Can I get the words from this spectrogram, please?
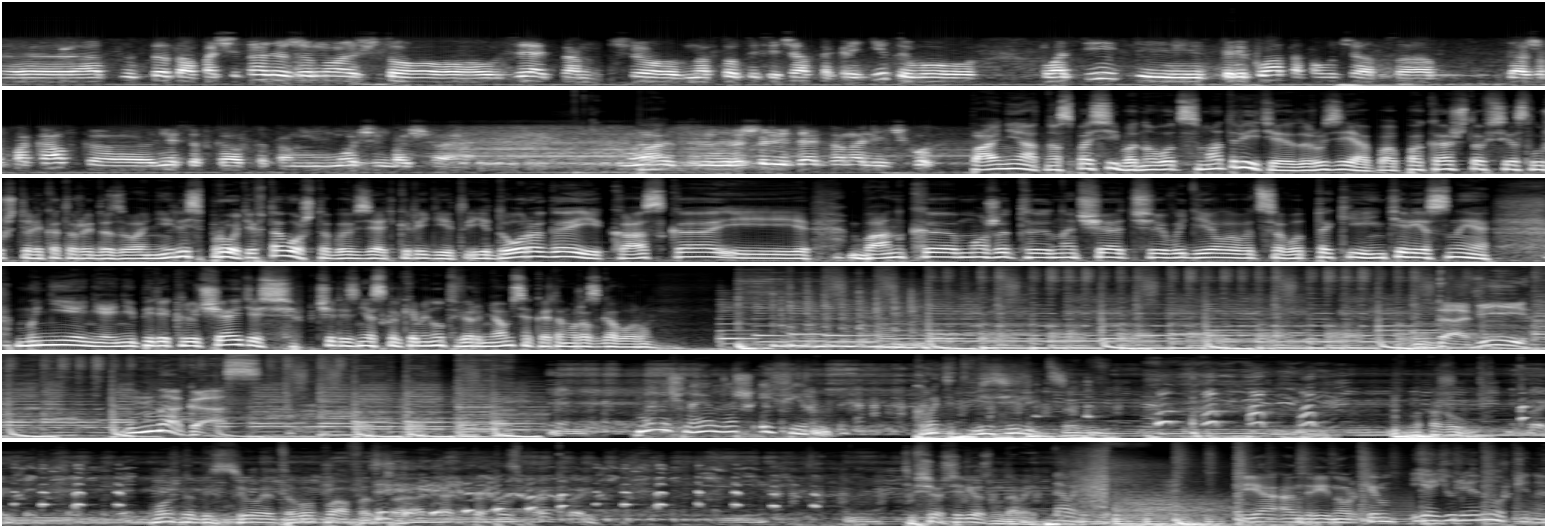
Э, от этого посчитали с женой, что взять там еще на 100 тысяч автокредит, его платить, и переплата получается даже по каска, вместе с каска, там очень большая. Мы По... решили взять за наличку. Понятно, спасибо. Но вот смотрите, друзья, пока что все слушатели, которые дозвонились, против того, чтобы взять кредит. И дорого, и каска, и банк может начать выделываться. Вот такие интересные мнения. Не переключайтесь. Через несколько минут вернемся к этому разговору. «Дави на газ». Мы начинаем наш эфир. Хватит веселиться. покажу. Можно без всего этого пафоса, а? Как-то поспокойнее. Все, серьезно давай. Давай. Я Андрей Норкин. Я Юлия Норкина.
